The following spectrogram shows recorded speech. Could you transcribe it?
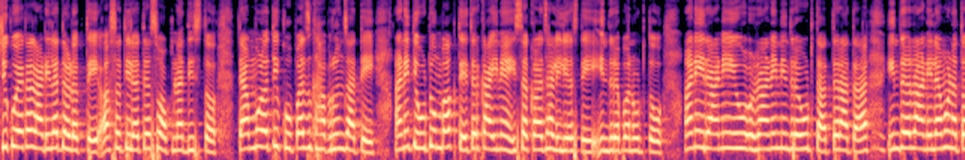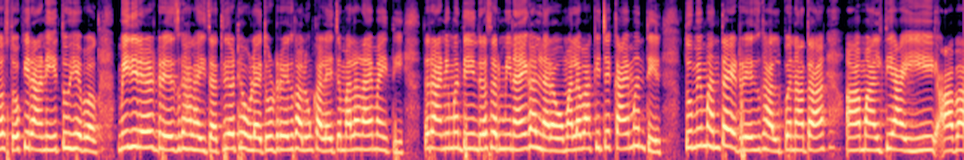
चिकू एका गाडीला धडकते असं तिला त्या स्वप्नात दिसतं. त्यामुळं ती खूपच घाबरून जाते आणि ती उठून बघते तर काही नाही सकाळ झालेली असते इंद्र पण उठतो. आणि राणी राणी इंद्र उठतात तर आता इंद्र राणीला म्हणत असतो की राणी तू हे बघ मी दिलेला ड्रेस घालायचा तिथं ठेवलाय तो ड्रेस घालून घालायचं मला नाही माहिती. तर राणी म्हणते इंद्र सर मी नाही घालणार आहो मला बाकीचे काय म्हणतील? तुम्ही म्हणताय ड्रेस घाल पण आता मालती आई आबा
